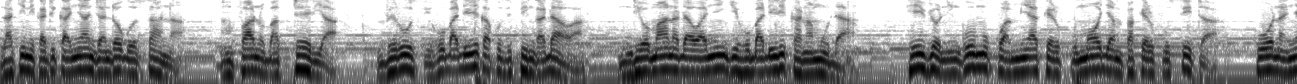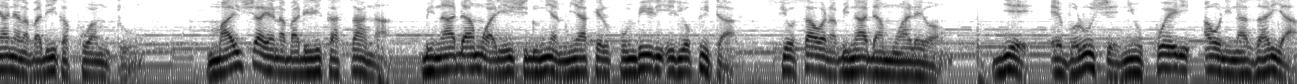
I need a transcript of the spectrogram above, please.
lakini katika nyanja ndogo sana. Mfano, bakteria, virusi hubadilika kuzipinga dawa, ndiyo maana dawa nyingi hubadilika na muda. Hivyo ni ngumu kwa miaka elfu moja mpaka elfu sita kuona nyani anabadilika kuwa mtu. Maisha yanabadilika sana. Binadamu aliyeishi dunia miaka elfu mbili iliyopita sio sawa na binadamu wa leo. Je, evolution ni ukweli au ni nadharia?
